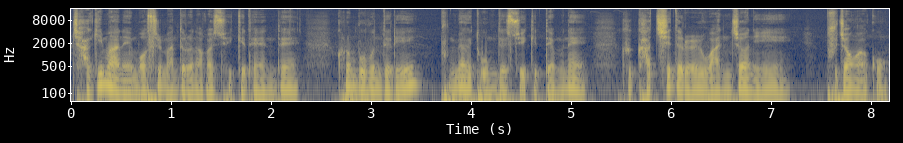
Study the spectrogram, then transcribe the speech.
자기만의 멋을 만들어 나갈 수 있게 되는데 그런 부분들이 분명히 도움될 수 있기 때문에 그 가치들을 완전히 부정하고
